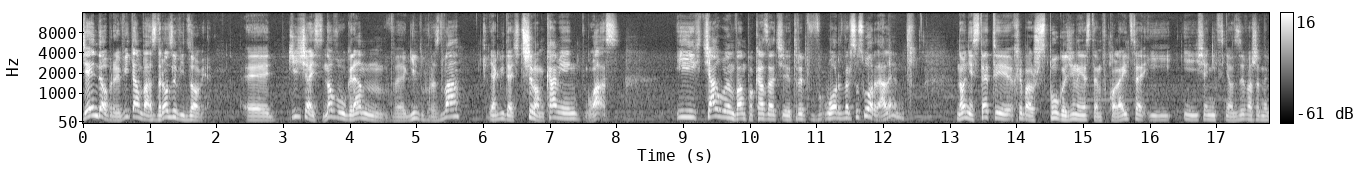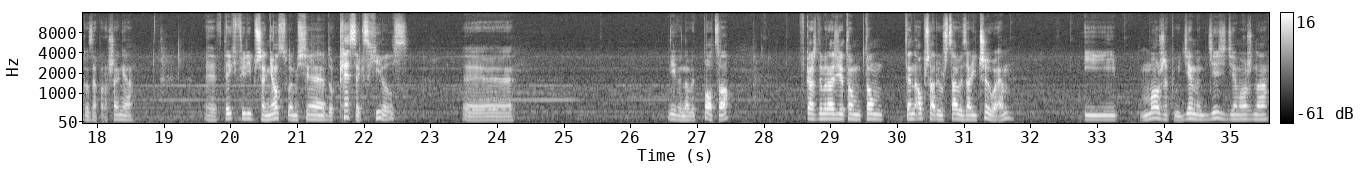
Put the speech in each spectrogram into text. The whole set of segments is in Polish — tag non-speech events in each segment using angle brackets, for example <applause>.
Dzień dobry, witam was drodzy widzowie. E, dzisiaj znowu gram w Guild Wars 2. Jak widać trzymam kamień, głaz. I chciałbym wam pokazać e, tryb World vs World, ale no niestety chyba już z pół godziny jestem w kolejce i, i się nic nie odzywa, żadnego zaproszenia. E, W tej chwili przeniosłem się do Kessex Hills. Nie wiem nawet po co. W każdym razie tą, tą, ten obszar już cały zaliczyłem i może pójdziemy gdzieś, gdzie można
